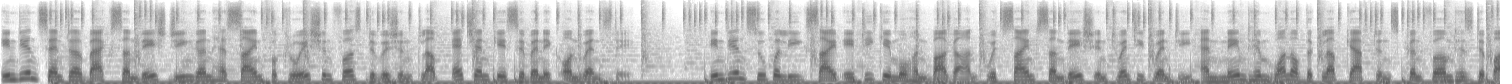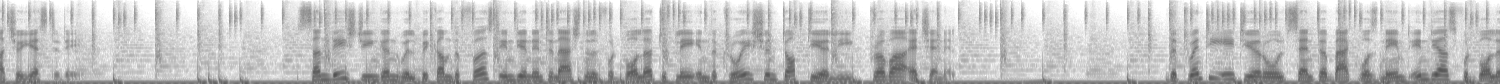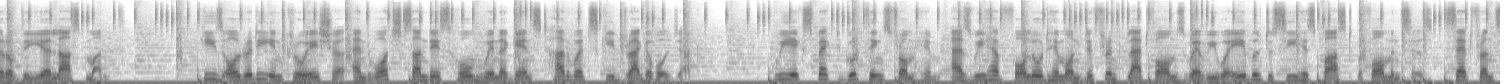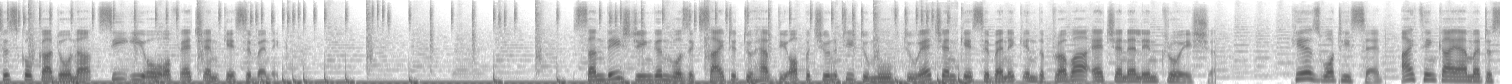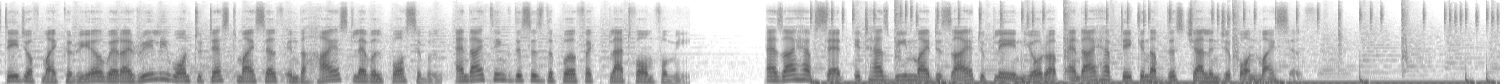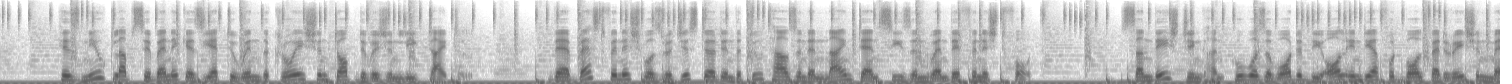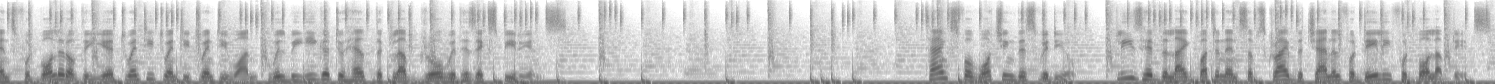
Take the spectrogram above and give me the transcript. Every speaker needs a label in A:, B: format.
A: Indian centre-back Sandesh Jhingan has signed for Croatian First Division club, HNK Šibenik on Wednesday. Indian Super League side ATK Mohun Bagan, which signed Sandesh in 2020 and named him one of the club captains, confirmed his departure yesterday. Sandesh Jhingan will become the first Indian international footballer to play in the Croatian top-tier league, Prva HNL. The 28-year-old centre-back was named India's Footballer of the Year last month. He's already in Croatia and watched Sunday's home win against Hrvatski Dragovoljac. We expect good things from him, as we have followed him on different platforms where we were able to see his past performances, said Francisco Cardona, CEO of HNK Šibenik. Sandesh Jhingan was excited to have the opportunity to move to HNK Šibenik in the Prva HNL in Croatia. Here's what he said I think I am at a stage of my career where I really want to test myself in the highest level possible, and I think this is the perfect platform for me. As I have said, it has been my desire to play in Europe and I have taken up this challenge upon myself. His new club Šibenik is yet to win the Croatian top division league title. Their best finish was registered in the 2009-10 season when they finished fourth. Sandesh Jhingan, who was awarded the All India Football Federation Men's Footballer of the Year 2020-21, will be eager to help the club grow with his experience. Thanks for watching this video. Please hit the like button and subscribe the channel for daily football updates.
